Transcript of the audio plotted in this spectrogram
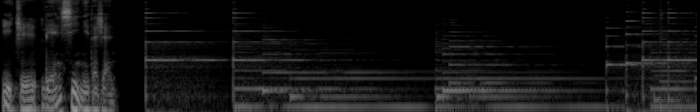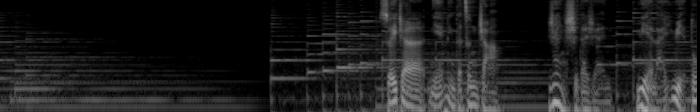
一直联系你的人》。随着年龄的增长，认识的人越来越多，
